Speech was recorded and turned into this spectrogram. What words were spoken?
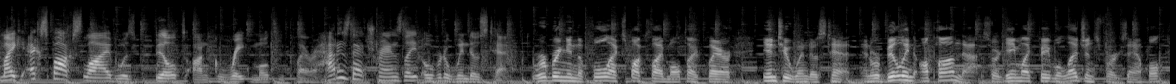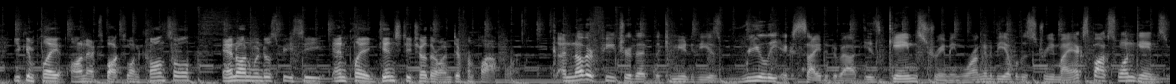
Mike, Xbox Live was built on great multiplayer. How does that translate over to Windows 10? We're bringing the full Xbox Live multiplayer into Windows 10, and we're building upon that. So a game like Fable Legends, for example, you can play on Xbox One console and on Windows PC and play against each other on different platforms. Another feature that the community is really excited about is game streaming, where I'm going to be able to stream my Xbox One games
